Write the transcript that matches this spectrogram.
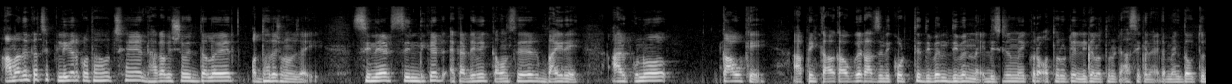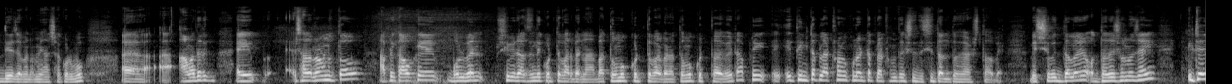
আমাদের কাছে ক্লিয়ার কথা হচ্ছে, ঢাকা বিশ্ববিদ্যালয়ের অধ্যাদেশ অনুযায়ী সিনেট সিন্ডিকেট একাডেমিক কাউন্সিলের বাইরে আর কোনো কাউকে আপনি কাউকে রাজনীতি করতে দিবেন দিবেন না। ডিসিশন মেক করার অথরিটি লিগাল অথরিটি আছে কিনা? এটা মেঘদা উত্তর দিয়ে যাবেন আমি আশা করব। আমাদের এই সাধারণত আপনি কাউকে বলবেন শিবির রাজনীতি করতে পারবে না বা তমুক করতে পারবে না তমুক করতে হবে এটা আপনি এই তিনটা প্ল্যাটফর্মে কোনো একটা প্ল্যাটফর্ম থেকে সিদ্ধান্ত হয়ে আসতে হবে। বিশ্ববিদ্যালয়ের অধ্যাদেশ অনুযায়ী এটাই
